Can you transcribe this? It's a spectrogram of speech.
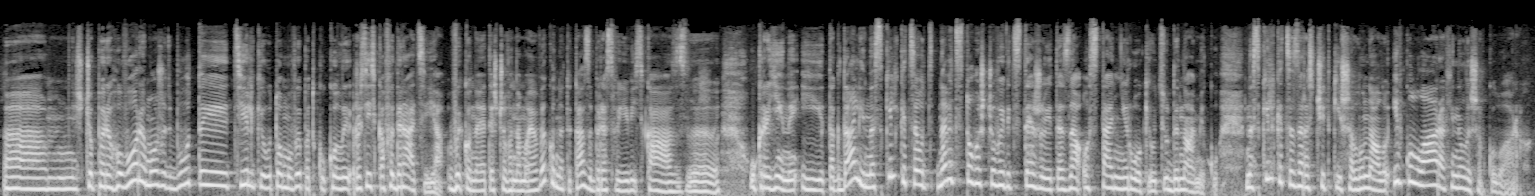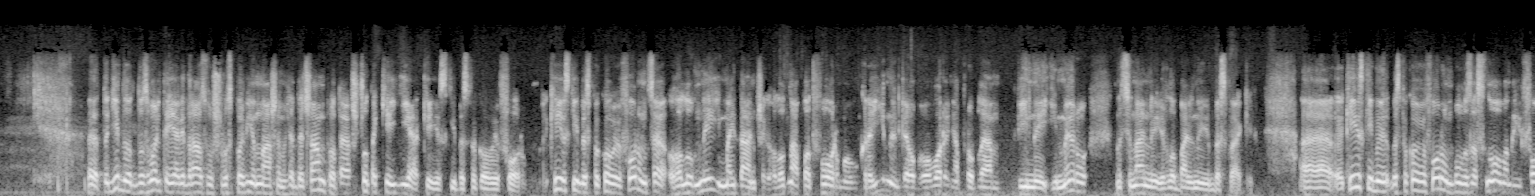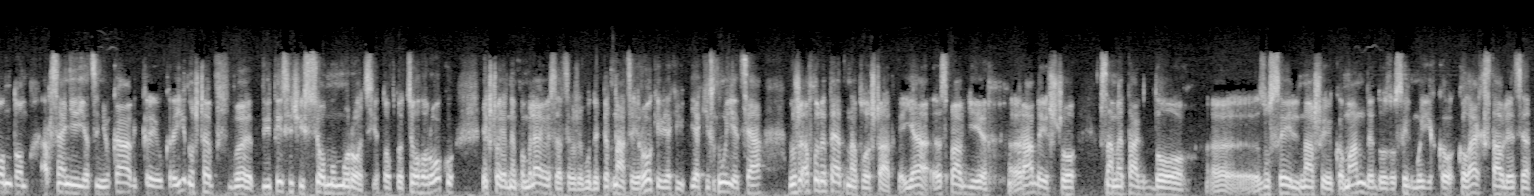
е, Що переговори можуть бути тільки у тому випадку, коли Російська Федерація виконає те, що вона має виконати, та забере свої війська з е, України і так далі. Наскільки це, от навіть з того, що ви відстежуєте за останні роки цю динаміку, наскільки це зараз чіткіше лунало і в кулуарах, і не лише в кулуарах? Е, Тоді до- дозвольте, я відразу ж розповім нашим глядачам про те, що таке є Київський безпековий форум. Київський безпековий форум це головний майданчик, головна платформа України для обговорення проблем війни і миру, національної і глобальної безпеки. Е, Київський безпековий форум був заснований фондом Арсенія Яценюка Відкрий Україну ще в 2007 році. Тобто цього року, якщо я не помиляюся, це вже буде 15 років, як, як існує ця дуже авторитетна площадка. Я е, справді радий, що саме так до е, зусиль нашої команди, до зусиль моїх колег ставляться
